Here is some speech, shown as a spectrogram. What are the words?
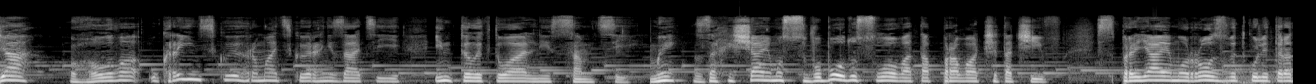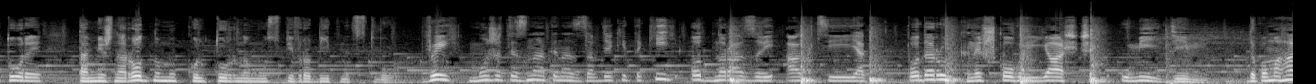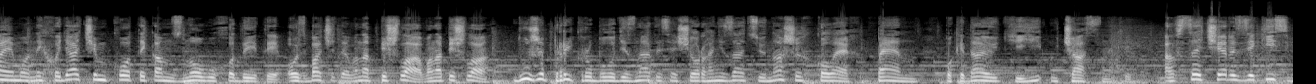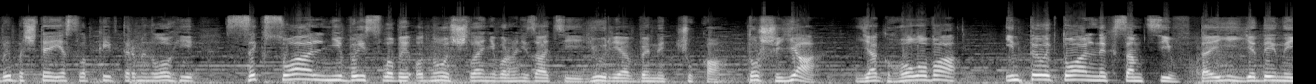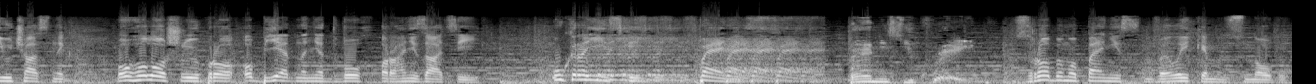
Я голова української громадської організації Інтелектуальні самці. Ми захищаємо свободу слова та права читачів, сприяємо розвитку літератури та міжнародному культурному співробітництву. Ви можете знати нас завдяки такій одноразовій акції, як Подаруй книжковий ящик у мій дім. Допомагаємо неходячим котикам знову ходити. Ось бачите, вона пішла, вона пішла. Дуже прикро було дізнатися, що організацію наших колег ПЕН покидають її учасники. А все через якісь, вибачте, я слабкий в термінології, сексуальні вислови одного з членів організації Юрія Венечука. Тож я, як голова інтелектуальних самців та її єдиний учасник, оголошую про об'єднання двох організацій. Український пеніс. Пеніс Україн. Зробимо пеніс великим знову.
